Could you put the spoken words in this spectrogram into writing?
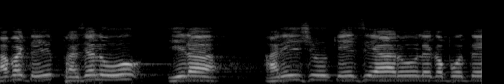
కాబట్టి ప్రజలు ఈడ హరీష్ కేసీఆర్ లేకపోతే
